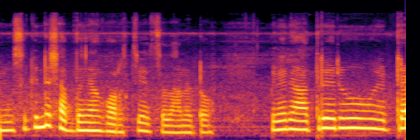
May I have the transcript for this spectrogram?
മ്യൂസിക്കിന്റെ ശബ്ദം ഞാൻ കുറച്ച് വെച്ചതാണ് കേട്ടോ പിന്നെ രാത്രി ഒരു എട്ടര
